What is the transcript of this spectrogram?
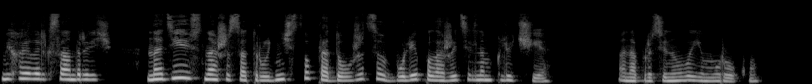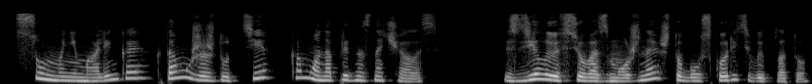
Михаил Александрович, Надеюсь, наше сотрудничество продолжится в более положительном ключе. Она протянула ему руку. Сумма не маленькая, к тому же ждут те, кому она предназначалась. Сделаю все возможное, чтобы ускорить выплату.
